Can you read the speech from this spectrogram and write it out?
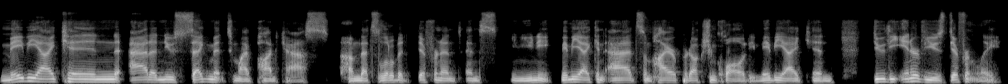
maybe I can add a new segment to my podcast um, that's a little bit different and, and, unique. Maybe I can add some higher production quality. Maybe I can do the interviews differently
